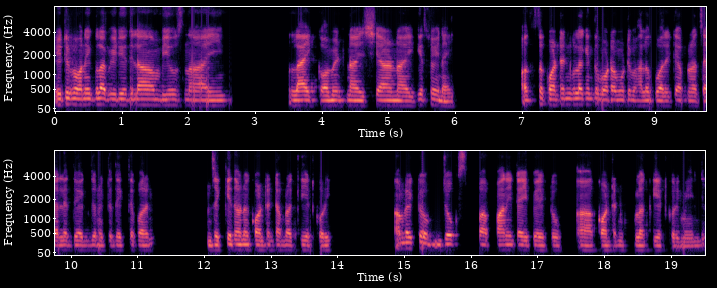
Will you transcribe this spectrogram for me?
ইউটিউবে অনেকগুলা ভিডিও দিলাম, ভিউজ নাই। লাইক, কমেন্ট নাই, শেয়ার নাই, কিছুই নাই। অথচ কন্টেন্টগুলা কিন্তু মোটামুটি ভালো কোয়ালিটি। আপনারা চাইলে ২-১ জন একটু দেখতে পারেন। যে কি ধরনের কনটেন্ট আমরা ক্রিয়েট করি। আমরা একটু জোকস বা ফানি টাইপের একটু কনটেন্টগুলা ক্রিয়েট করি মেইনলি।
